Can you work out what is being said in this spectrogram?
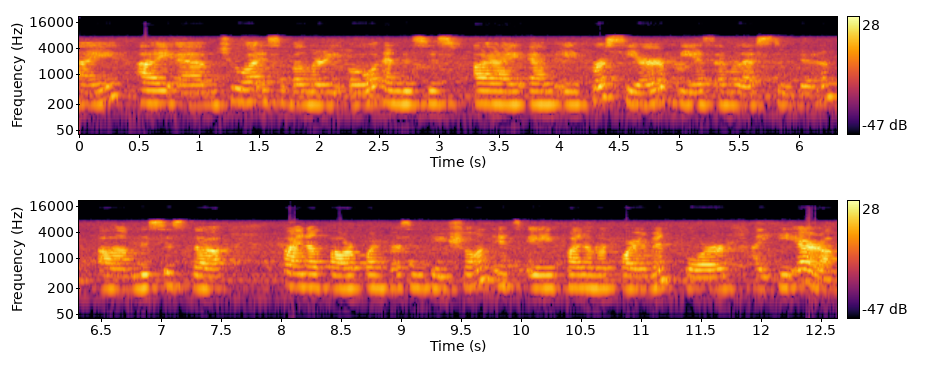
Hi, I am Chua Ysabelle Marie O, and this is I am a first year BSMLS student. Um, this is the final PowerPoint presentation. It's a final requirement for IT era.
